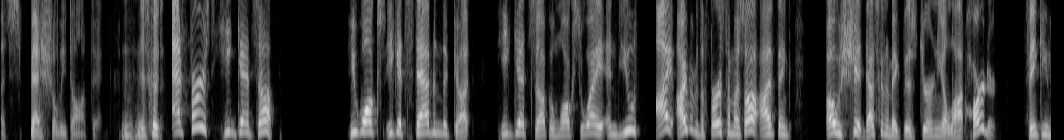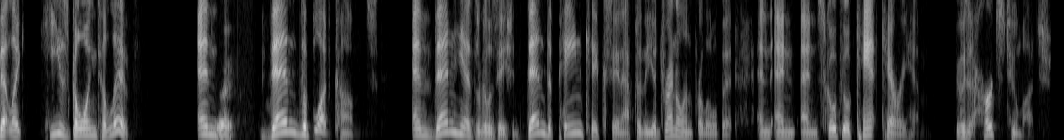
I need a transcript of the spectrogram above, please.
especially daunting. Mhm. Is because at first he gets up. He walks, he gets stabbed in the gut. He gets up and walks away. And you, I, I remember the first time I saw it, I think, oh shit, that's going to make this journey a lot harder. Thinking that like he's going to live. And right then the blood comes. And then he has the realization. Then the pain kicks in after the adrenaline for a little bit. And and and Schofield can't carry him because it hurts too much.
